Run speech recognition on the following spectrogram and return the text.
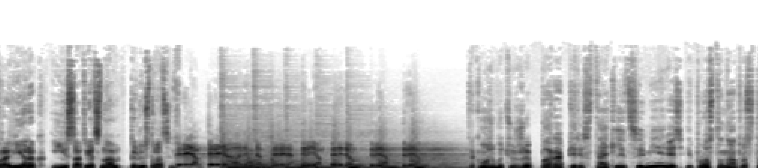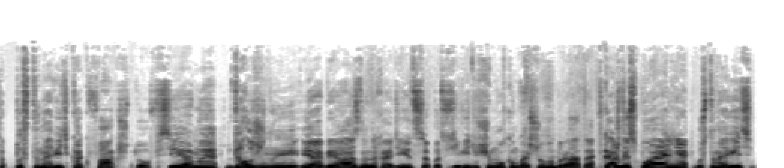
проверок и, соответственно, перлюстрации. Так может быть уже пора перестать лицемерить и просто-напросто постановить как факт, что все мы должны и обязаны находиться под всевидящим оком большого брата. В каждой спальне установить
